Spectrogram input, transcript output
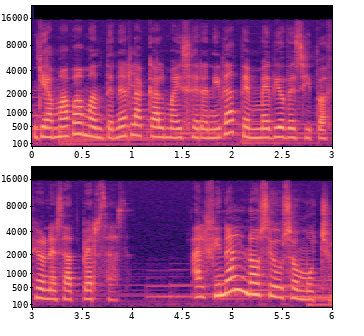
Llamaba a mantener la calma y serenidad en medio de situaciones adversas. Al final no se usó mucho,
